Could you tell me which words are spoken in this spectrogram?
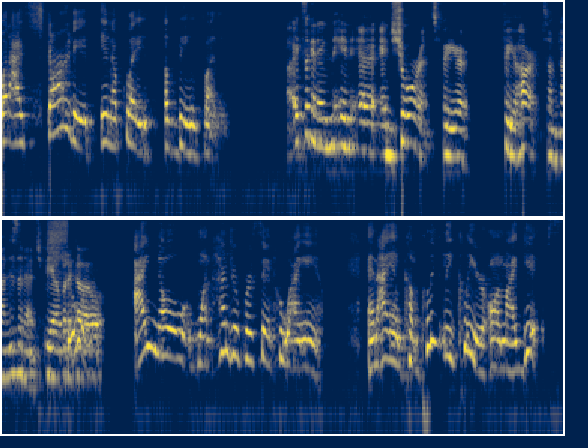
but I started in a place of being funny. It's like an in, in, uh, insurance for your for your heart sometimes, isn't it? To be able sure. to go. I know 100% who I am, and I am completely clear on my gifts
